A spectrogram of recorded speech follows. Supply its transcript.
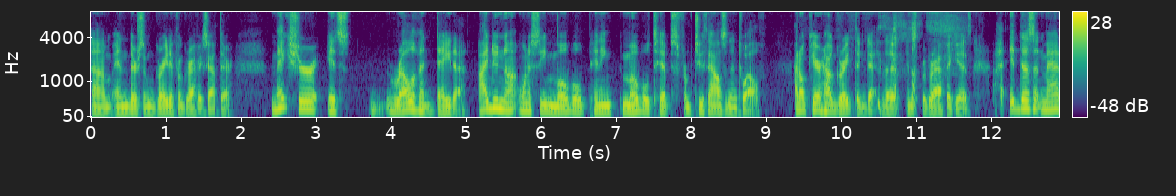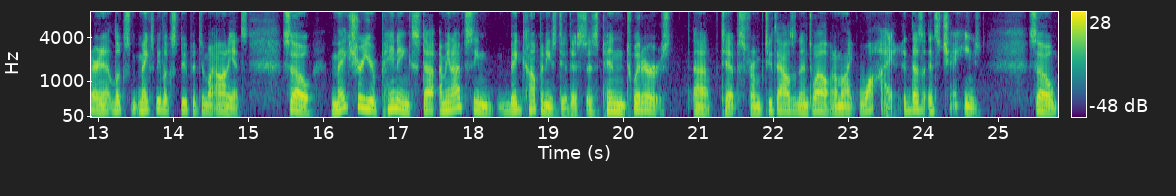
Um, and there's some great infographics out there. Make sure it's relevant data. I do not want to see mobile pinning mobile tips from 2012. I don't care how great the the infographic is. It doesn't matter, and it looks makes me look stupid to my audience. So make sure you're pinning stuff. I mean, I've seen big companies do this. Is pin Twitter uh, tips from 2012, and I'm like, why? It doesn't. It's changed. So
